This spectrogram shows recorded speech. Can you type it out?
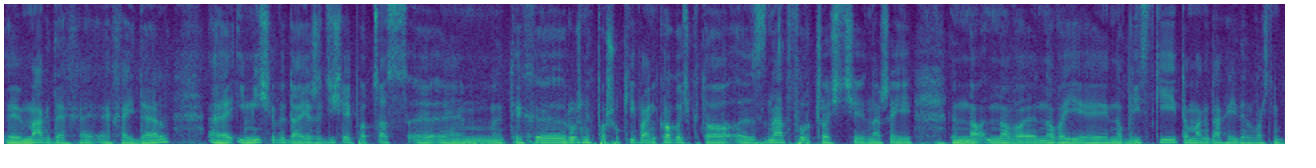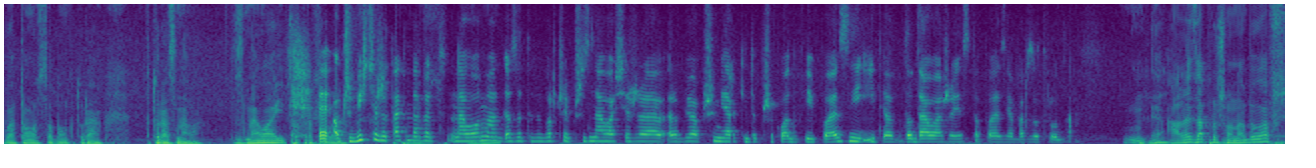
y, y, Magdę He- Heidel e, i mi się wydaje, że dzisiaj podczas y, tych y, różnych poszukiwań kogoś, kto zna twórczość naszej no, nowe, nowej noblistki, to Magda Heidel właśnie była tą osobą, która, która znała. Znała i potrafiła. E, oczywiście, że tak, nawet na łamach Gazety Wyborczej przyznała się, że robiła przymiarki do przykładów jej poezji i do, dodała, że jest to poezja bardzo trudna. Ale zaproszona była w,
